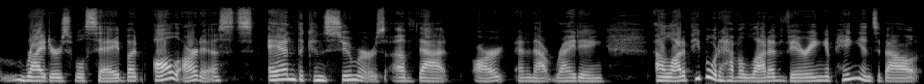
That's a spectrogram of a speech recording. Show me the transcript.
writers will say, but all artists and the consumers of that art and that writing, a lot of people would have a lot of varying opinions about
